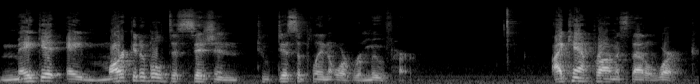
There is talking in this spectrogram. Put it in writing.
Make it a marketable decision to discipline or remove her. I can't promise that'll work.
